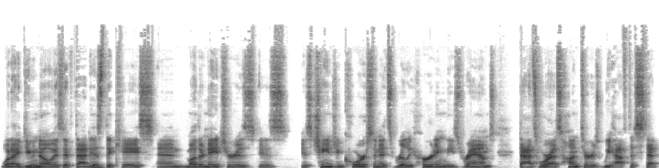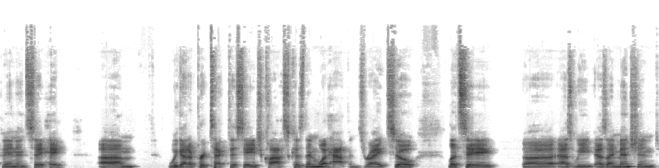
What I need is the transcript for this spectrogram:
what i do know is if that is the case and mother nature is is is changing course and it's really hurting these rams that's where as hunters we have to step in and say hey um, we got to protect this age class because then what happens, right? So let's say uh, as we as I mentioned,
